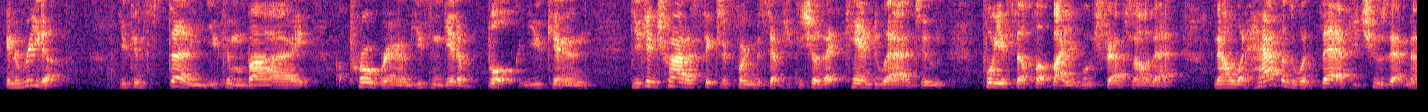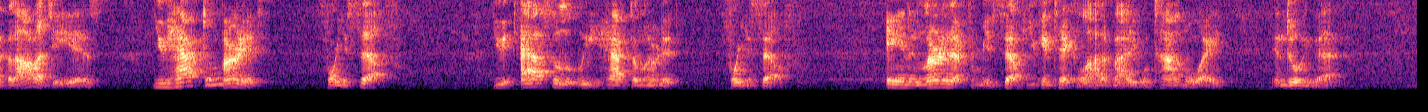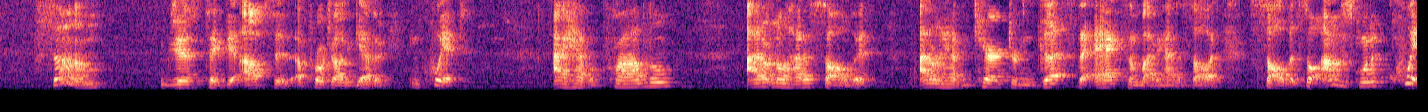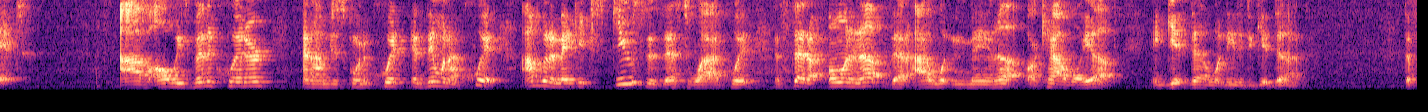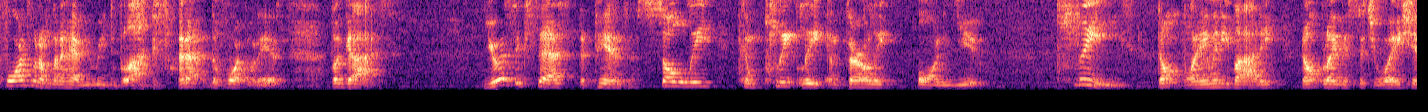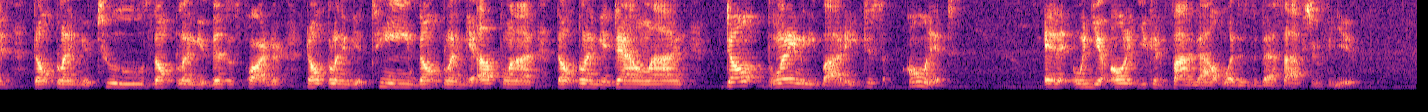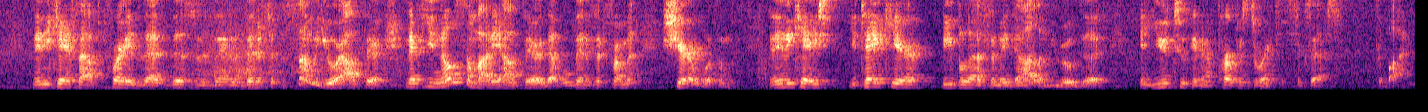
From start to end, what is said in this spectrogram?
and read up. You can study, you can buy a program, you can get a book, you can you can try to fix it for yourself. You can show that can-do attitude, pull yourself up by your bootstraps and all that. Now what happens with that if you choose that methodology is you have to learn it for yourself. You absolutely have to learn it for yourself. And in learning that from yourself, you can take a lot of valuable time away in doing that. Some just take the opposite approach altogether and quit. I have a problem I don't know how to solve it. I don't have the character and guts to ask somebody how to solve it. Solve it. So I'm just going to quit. I've always been a quitter and I'm just going to quit. And then when I quit, I'm going to make excuses as to why I quit instead of owning up that I wouldn't man up or cowboy up and get done what needed to get done. The fourth one, I'm going to have you read the blog to find out what the fourth one is. But guys, your success depends solely, completely, and thoroughly on you. Please don't blame anybody. Don't blame your situation. Don't blame your tools. Don't blame your business partner. Don't blame your team. Don't blame your upline. Don't blame your downline. Don't blame anybody. Just own it. And when you own it, you can find out what is the best option for you. In any case, I pray that this has been a benefit to some of you out there. And if you know somebody out there that will benefit from it, share it with them. In any case, you take care, be blessed, and may God love you real good. And you too can have purpose-directed success. Goodbye.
